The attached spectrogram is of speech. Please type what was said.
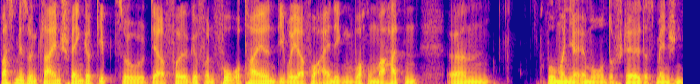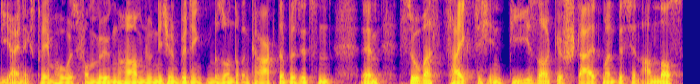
Was mir so einen kleinen Schwenker gibt, so der Folge von Vorurteilen, die wir ja vor einigen Wochen mal hatten, ähm, wo man ja immer unterstellt, dass Menschen, die ein extrem hohes Vermögen haben, nun nicht unbedingt einen besonderen Charakter besitzen. Ähm, sowas zeigt sich in dieser Gestalt mal ein bisschen anders,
